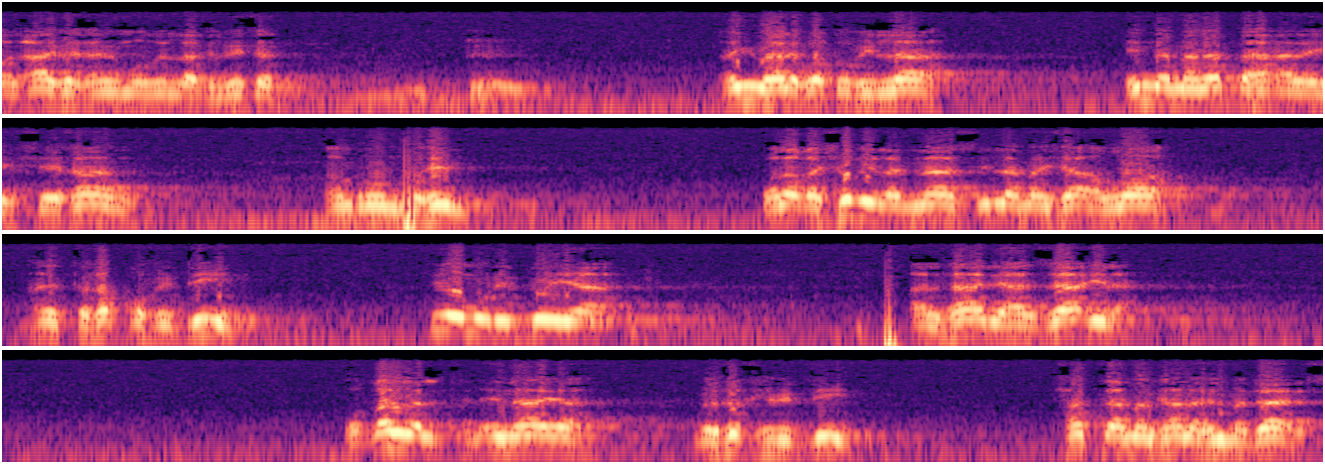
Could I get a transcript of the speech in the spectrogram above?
والعافية من مضلات الفتن. أيها الإخوة في الله إنما نبه عليه الشيخان أمر مهم. ولقد شغل الناس إلا من شاء الله. عن التفقه في الدين. في أمور الدنيا الفانية الزائلة. وقلت العناية بالفقه في الدين حتى من كان في المدارس.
